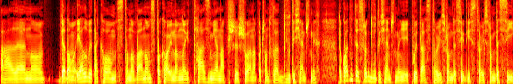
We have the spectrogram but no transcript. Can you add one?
ale no wiadomo, ja lubię taką stonowaną, spokojną, no i ta zmiana przyszła na początku lat 2000. Dokładnie to jest rok 2000, jej płyta Stories from the City, Stories from the Sea,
